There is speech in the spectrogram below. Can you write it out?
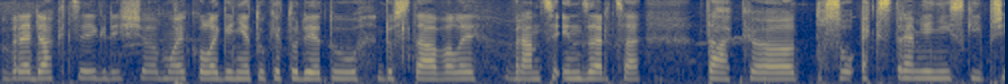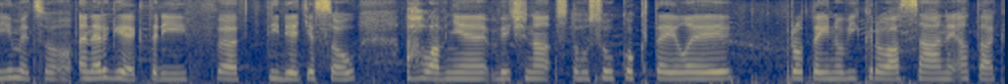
v redakci, když uh, moje kolegyně tu keto dietu dostávali v rámci inzerce, tak uh, to jsou extrémně nízký příjmy, co energie, které v, v té dietě jsou a hlavně většina z toho jsou koktejly, proteinový kroasány a tak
